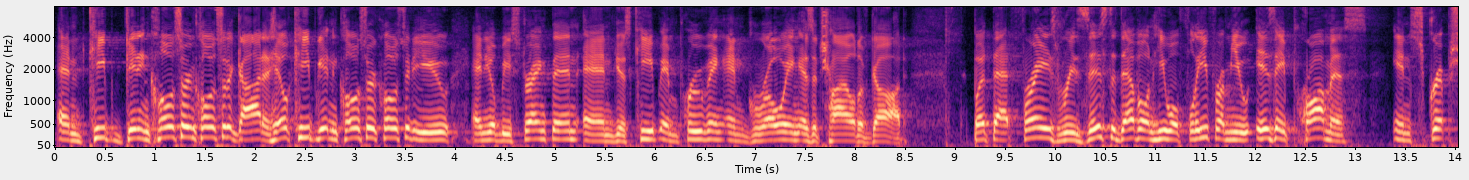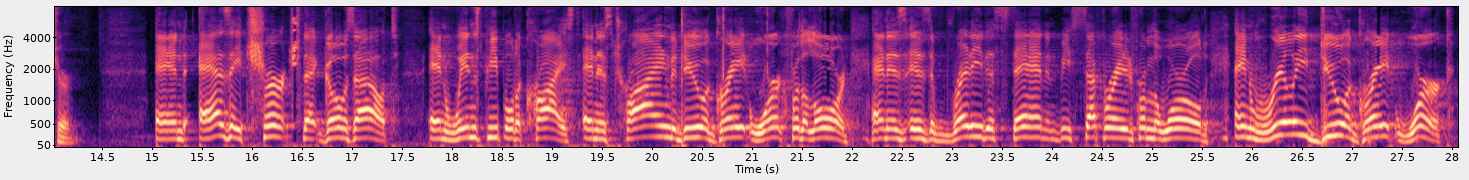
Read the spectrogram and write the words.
and keep getting closer and closer to God and he'll keep getting closer and closer to you and you'll be strengthened and just keep improving and growing as a child of God. But that phrase, resist the devil and he will flee from you, is a promise in Scripture. And as a church that goes out and wins people to Christ and is trying to do a great work for the Lord and is, is ready to stand and be separated from the world and really do a great work,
